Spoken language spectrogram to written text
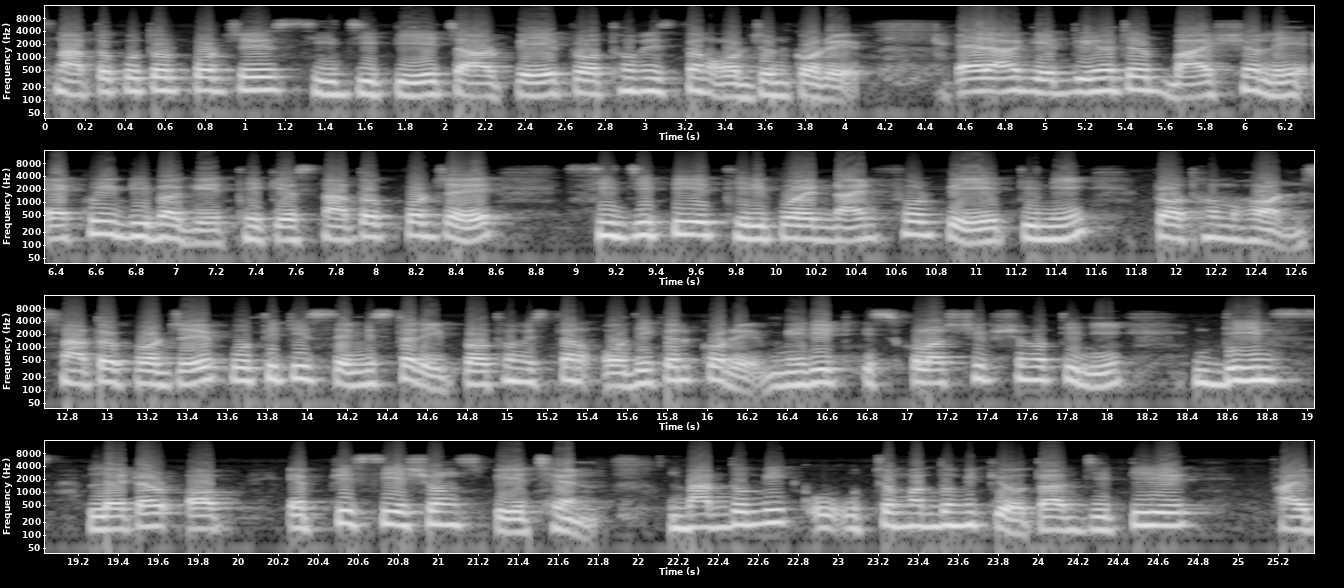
স্নাতকোত্তর পর্যায়ে সিজিপিএ চার পেয়ে প্রথম স্থান অর্জন করে। এর আগে দুই হাজার বাইশ সালে একই বিভাগে থেকে স্নাতক পর্যায়ে সিজিপিএ থ্রি পয়েন্ট ফোর পেয়ে তিনি প্রথম হন। স্নাতক পর্যায়ে প্রতিটি সেমিস্টারে প্রথম স্থান অধিকার করে মেরিট স্কলারশিপ সহ তিনি ডিনস লেটার অফ অ্যাপ্রিসিয়েশনস পেয়েছেন। মাধ্যমিক ও উচ্চ মাধ্যমিকেও তার জিপিএ ফাইভ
